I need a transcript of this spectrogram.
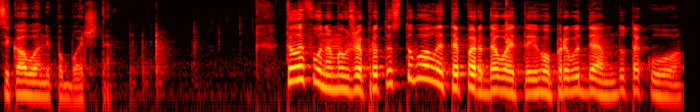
цікавого не побачите. Телефони ми вже протестували. Тепер давайте його приведемо до такого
